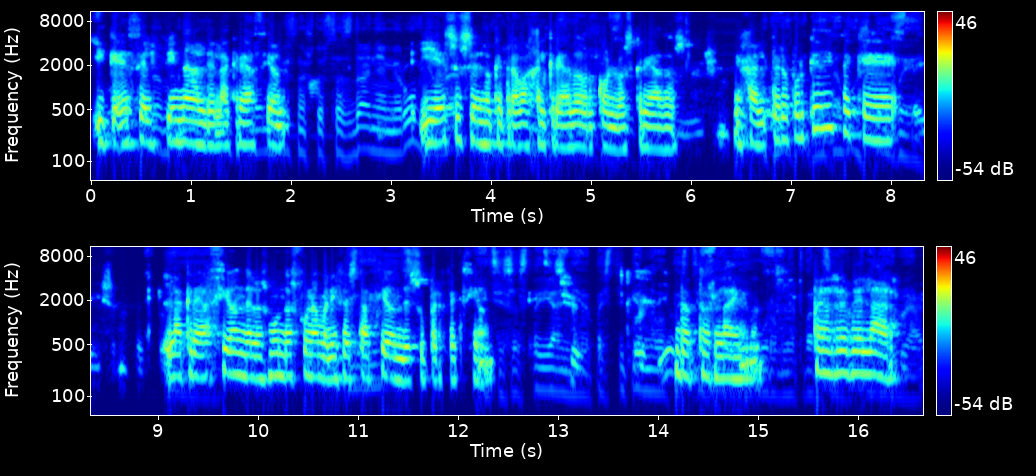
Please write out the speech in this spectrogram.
y que es el final de la creación. Y eso es en lo que trabaja el Creador con los creados. Mijael, pero ¿por qué dice que la creación de los mundos fue una manifestación de su perfección? Doctor Lyman, para revelar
